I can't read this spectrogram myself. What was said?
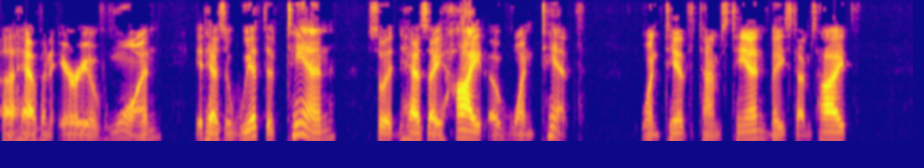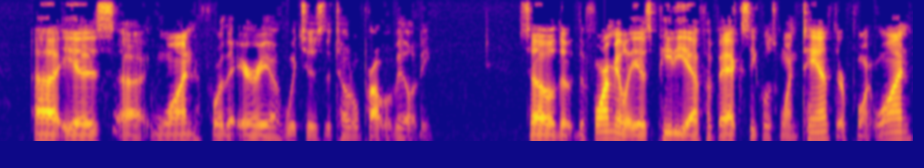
uh, have an area of 1 it has a width of 10, so it has a height of 1 tenth. 1 tenth times 10, base times height, uh, is uh, 1 for the area, which is the total probability. So the, the formula is PDF of x equals 1 tenth, or 0.1,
